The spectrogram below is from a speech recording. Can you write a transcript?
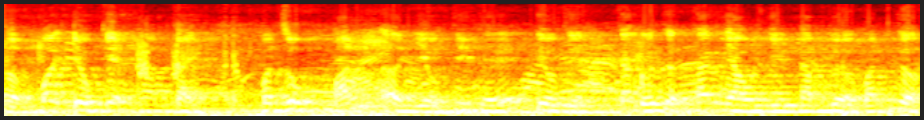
ở mọi điều kiện hoàn cảnh vận dụng bắn ở nhiều tư thế tiêu diệt các đối tượng khác nhau như nằm lửa bắn ngược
